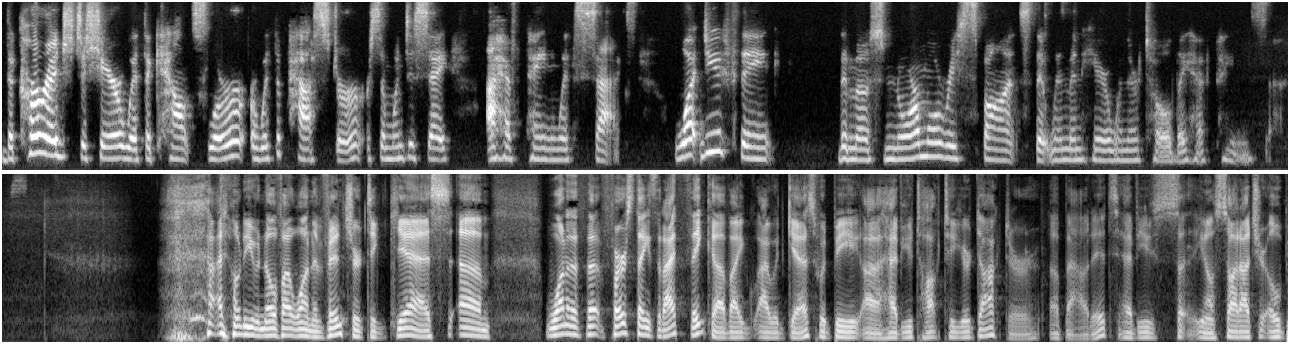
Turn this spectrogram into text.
the courage to share with a counselor or with a pastor or someone to say, I have pain with sex. What do you think the most normal response that women hear when they're told they have pain in sex? I don't even know if I want to venture to guess. Um, one of the th- first things that I think of, I, I would guess, would be: uh, Have you talked to your doctor about it? Have you, you know, sought out your OB?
